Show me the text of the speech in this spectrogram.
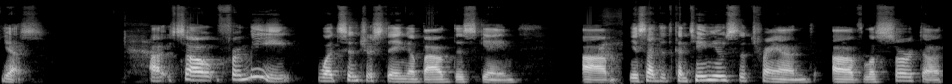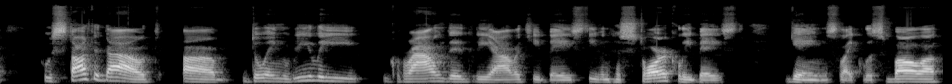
Yes. Uh, so for me, what's interesting about this game um, is that it continues the trend of Lacerda, who started out uh, doing really grounded, reality based, even historically based games like Lisboa,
